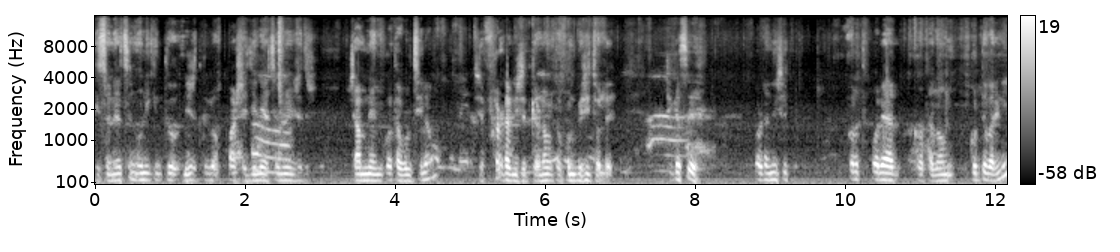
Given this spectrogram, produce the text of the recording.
পিছনে আছেন, উনি কিন্তু নিষেধ করল, পাশে যিনি আছেন, উনি নিষেধ সামনে আমি কথা বলছিলাম, সে ফটোটা নিষেধ কারণ আমার তখন বেশি চলে। ঠিক আছে? ফটোটা নিষেধ করার পরে আর কথা লং করতে পারিনি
